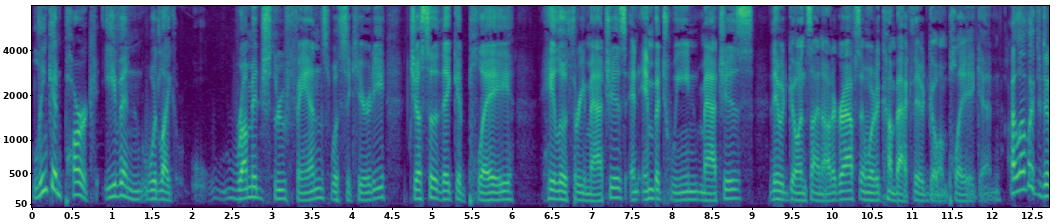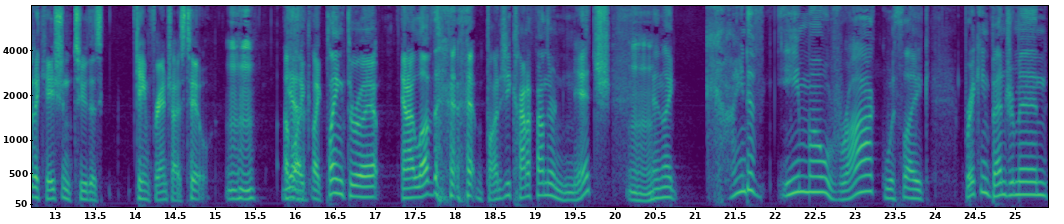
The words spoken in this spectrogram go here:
Linkin Park even would like rummage through fans with security just so they could play Halo 3 matches, and in between matches, they would go and sign autographs, and when it come back, they would go and play again. I love like the dedication to this game franchise too. Mm-hmm. Of Yeah. like like playing through it, and I love that, that Bungie kind of found their niche Mm-hmm. and like kind of emo rock with like Breaking Benjamin,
